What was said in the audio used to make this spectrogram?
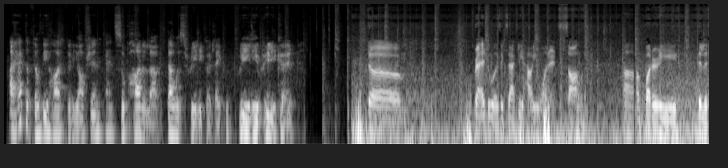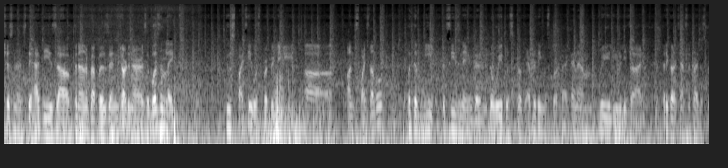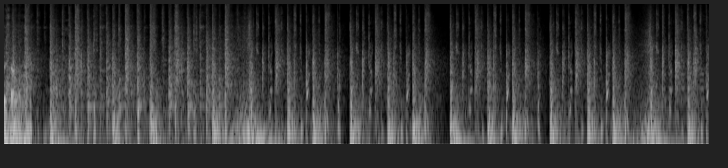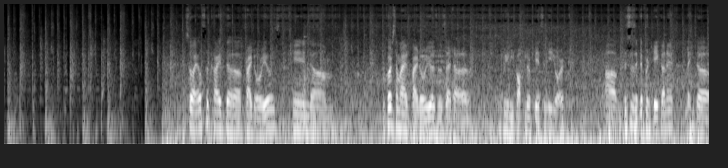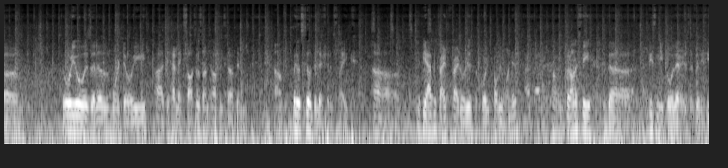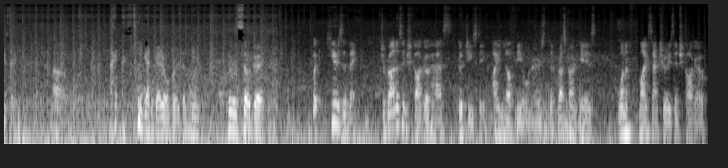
I had the filthy hot Philly option and subhanallah, that was really good, like really, really good. The bread was exactly how you wanted, soft, uh, buttery deliciousness. They had these uh, banana peppers and jardinieres. It wasn't like too spicy, it was perfectly uh, on spice level. But the meat, the seasoning, the, the way it was cooked, everything was perfect. And I'm really, really glad that I got a chance to try this place out. So I also tried the fried Oreos and um, the first time I had fried Oreos was at a really popular place in New York. Um, this is a different take on it. Like the, the Oreo was a little more doughy. Uh, they had like sauces on top and stuff, and um, but it was still delicious. Like uh, if you haven't tried fried Oreos before, you probably want it. Um, but honestly, the reason you go there is the Philly cheesesteak. Um, I, I still can't get over the meat. It was so good. But here's the thing. Gibrano's in Chicago has good cheesesteak. I love the owners. The restaurant is one of my sanctuaries in Chicago.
